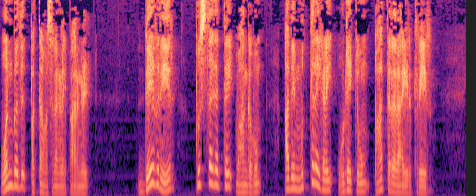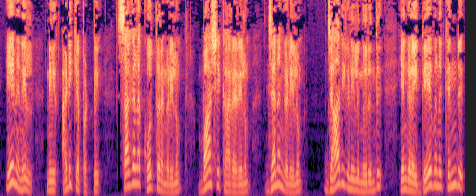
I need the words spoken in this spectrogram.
ஒன்பது பத்தாம் வசனங்களை பாருங்கள். தேவரீர் புஸ்தகத்தை வாங்கவும் அதன் முத்திரைகளை உடைக்கவும் பாத்திரராயிருக்கிறீர். ஏனெனில் நீர் அடிக்கப்பட்டு சகல கோத்திரங்களிலும் பாஷைக்காரரிலும் ஜனங்களிலும் ஜாதிகளிலுமிருந்து எங்களை தேவனுக்கென்று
